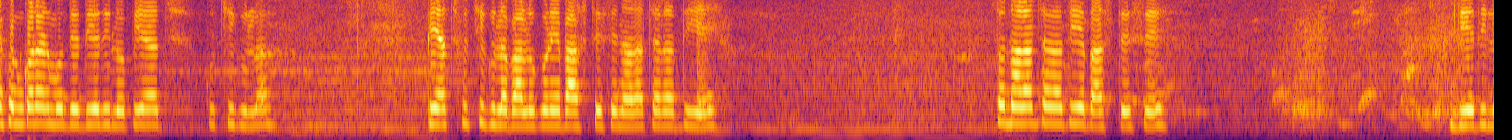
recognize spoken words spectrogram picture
এখন করার মধ্যে দিয়ে দিল পেঁয়াজ কুচিগুলা। পেঁয়াজ কুচিগুলা ভালো করে বাছতেছে নাড়াচাড়া দিয়ে। তো নাড়াচাড়া দিয়ে বাছতেছে দিয়ে দিল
